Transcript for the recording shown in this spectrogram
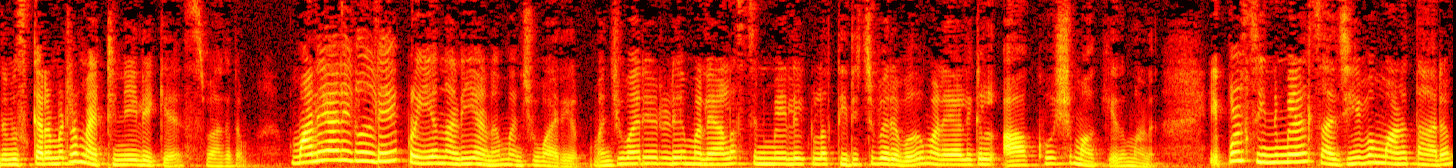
നമസ്കാരം മറ്റൊരു മാറ്റിനിയിലേക്ക് സ്വാഗതം. മലയാളികളുടെ പ്രിയ നടിയാണ് മഞ്ജു വാര്യർ. മഞ്ജു വാര്യരുടെ മലയാള സിനിമയിലേക്കുള്ള തിരിച്ചുവരവ് മലയാളികൾ ആഘോഷമാക്കിയതുമാണ്. ഇപ്പോൾ സിനിമയിൽ സജീവമാണ് താരം.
